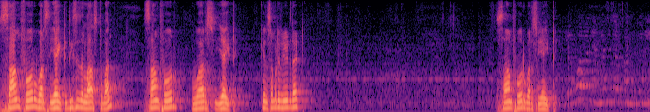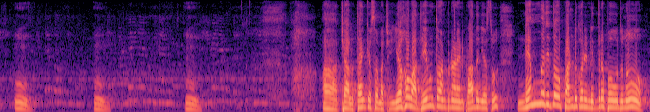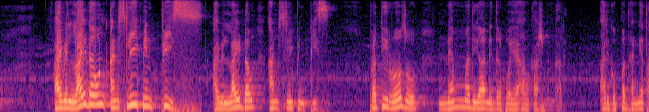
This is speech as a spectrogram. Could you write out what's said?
Psalm four verse eight this is the last one Psalm four verse eight can somebody read that Psalm four verse eight చాలు. థ్యాంక్ యూ సో మచ్ యహోవా దేవునితో అంటున్నాడు. ఆయన ప్రార్థన చేస్తూ నెమ్మదితో పండుకొని నిద్రపోవుదును. I will lie down and sleep in peace I will lie down and sleep in peace ప్రతిరోజు నెమ్మదిగా నిద్రపోయే అవకాశం ఉండాలి. అది గొప్ప ధన్యత.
